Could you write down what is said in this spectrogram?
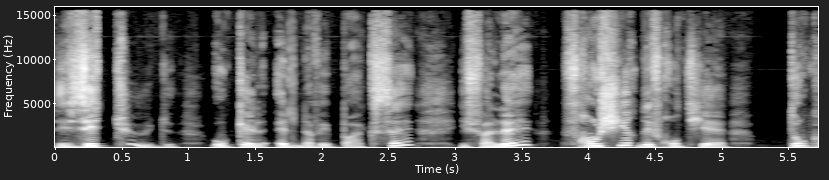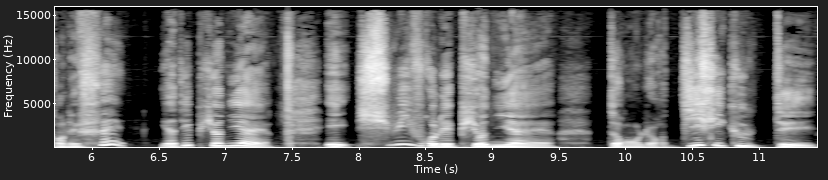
des études auxquelles elles n'avaient pas accès, il fallait franchir des frontières. Donc, en effet, il y a des pionnières. Et suivre les pionnières dans leurs difficultés,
